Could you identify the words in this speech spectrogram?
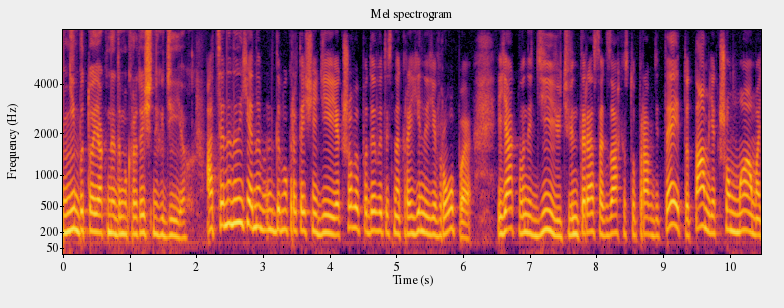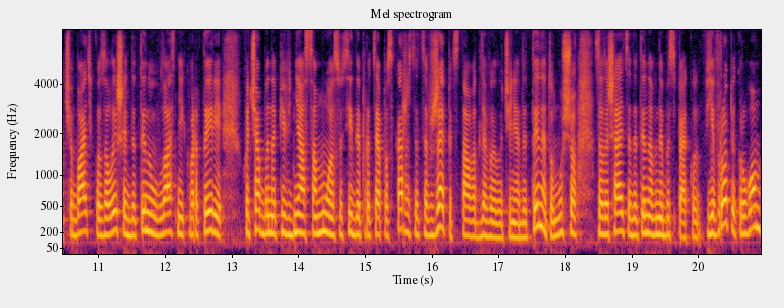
нібито як недемократичних діях? А це не є недемократичні дії. Якщо ви подивитесь на країни Європи як вони діють в інтересах захисту прав дітей, то там, якщо мама чи батько залишить дитину у власній квартирі, хоча б на півдня саму, а сусіди про це поскаржаться, це вже підстава для вилучення дитини, тому що залишається дитина в небезпеку. В Європі кругом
